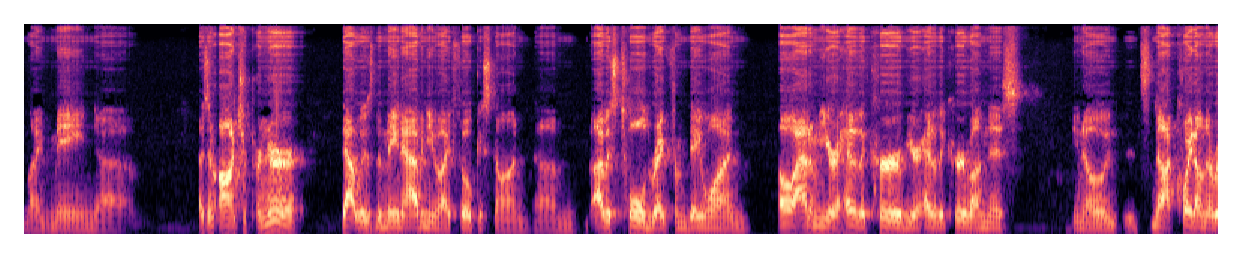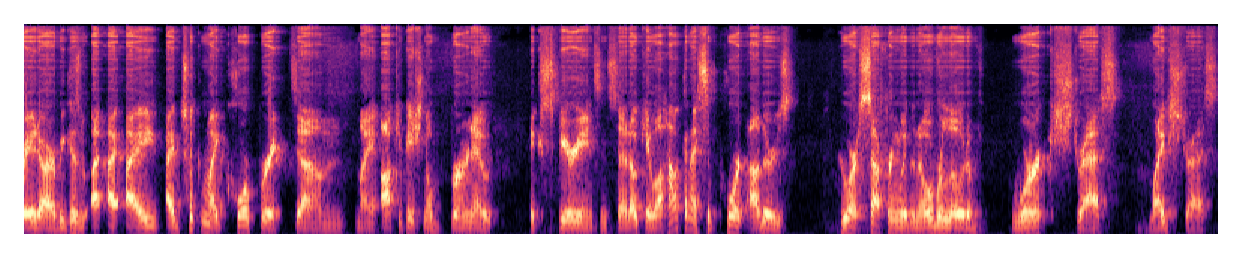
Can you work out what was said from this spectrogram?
my main uh, as an entrepreneur that was the main avenue I focused on. Um, I was told right from day one, oh, Adam, you're ahead of the curve. You're ahead of the curve on this. You know, it's not quite on the radar because I, I, I took my corporate, um, my occupational burnout experience and said, okay, well, how can I support others who are suffering with an overload of work stress, life stress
